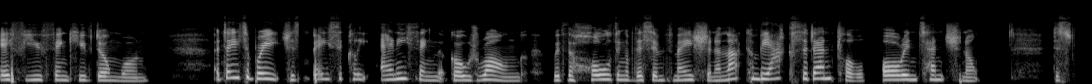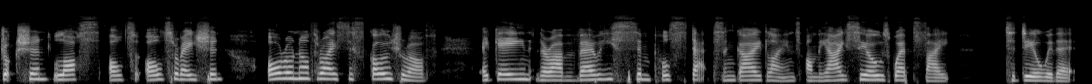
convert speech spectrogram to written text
if you think you've done one? A data breach is basically anything that goes wrong with the holding of this information, and that can be accidental or intentional. Destruction, loss, alter alteration, or unauthorized disclosure of. Again, there are very simple steps and guidelines on the ICO's website to deal with it.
